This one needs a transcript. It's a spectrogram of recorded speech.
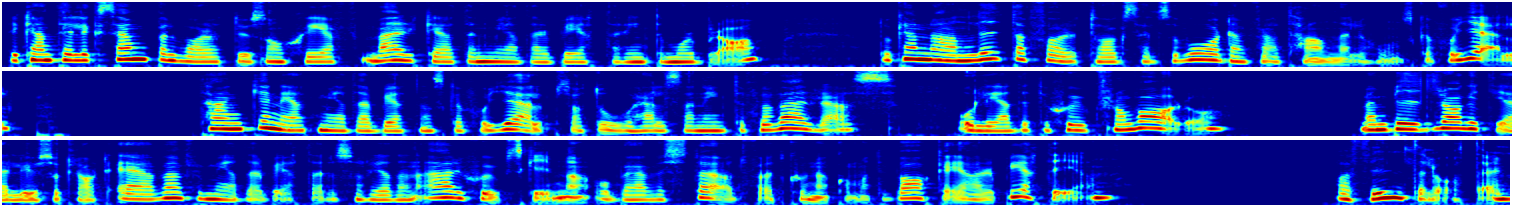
Det kan till exempel vara att du som chef märker att en medarbetare inte mår bra. Då kan du anlita företagshälsovården för att han eller hon ska få hjälp. Tanken är att medarbetaren ska få hjälp så att ohälsan inte förvärras och leder till sjukfrånvaro. Men bidraget gäller ju såklart även för medarbetare som redan är sjukskrivna och behöver stöd för att kunna komma tillbaka i arbete igen. Vad fint det låter.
